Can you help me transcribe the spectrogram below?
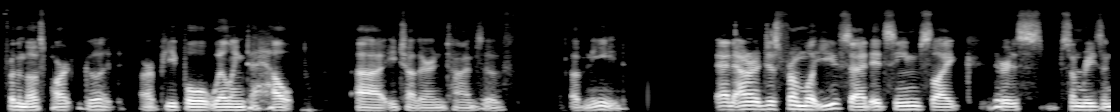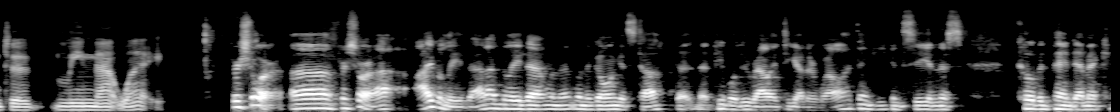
for the most part, good? Are people willing to help uh, each other in times of of need? And I don't know, just from what you've said, it seems like there is some reason to lean that way. For sure, uh, for sure. I, I believe that. I believe that when the, when the going gets tough, that, that people do rally together well. I think you can see in this COVID pandemic,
